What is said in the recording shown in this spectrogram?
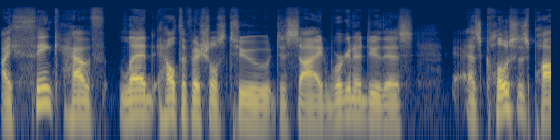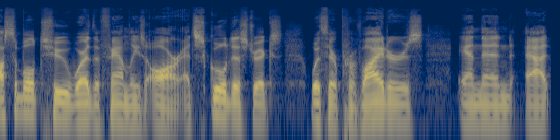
I think, have led health officials to decide we're going to do this as close as possible to where the families are at school districts, with their providers, and then at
